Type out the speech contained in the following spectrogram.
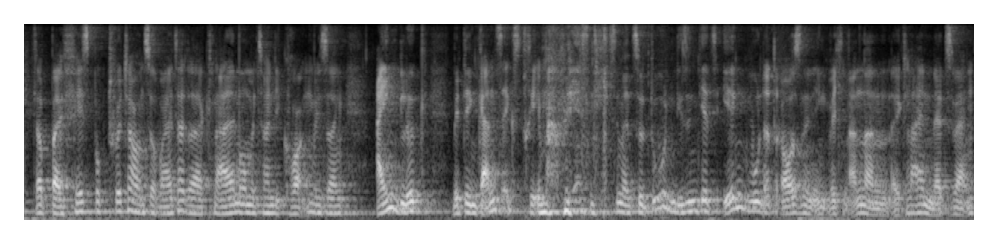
ich glaube, bei Facebook, Twitter und so weiter, da knallen momentan die Korken, würde ich sagen, ein Glück mit mit den ganz Extremen haben wir jetzt nichts mehr zu tun. Die sind jetzt irgendwo da draußen in irgendwelchen anderen äh, kleinen Netzwerken.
